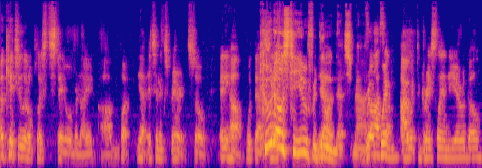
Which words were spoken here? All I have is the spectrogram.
a kitschy little place to stay overnight. Um, but yeah, it's an experience. So anyhow, with that, said, Kudos to you for Yeah. doing this, man. real Awesome. quick, I went to Graceland a year ago.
